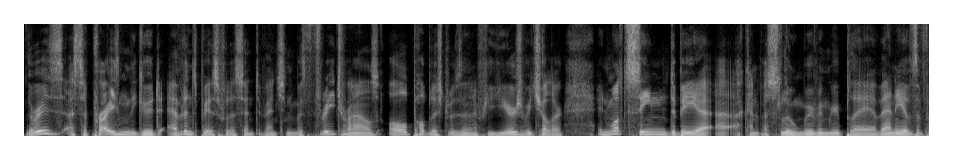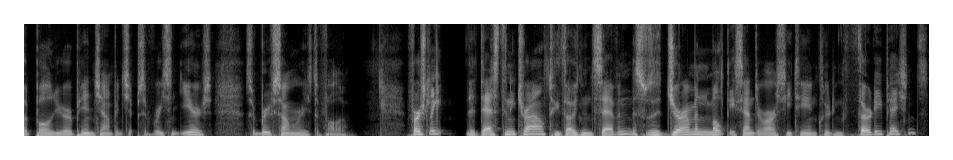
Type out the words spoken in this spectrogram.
There is a surprisingly good evidence base for this intervention with three trials all published within a few years of each other in what seemed to be a, a kind of a slow moving replay of any of the football European championships of recent years. So brief summaries to follow. Firstly, the Destiny trial 2007. This was a German multi-center RCT including 30 patients,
